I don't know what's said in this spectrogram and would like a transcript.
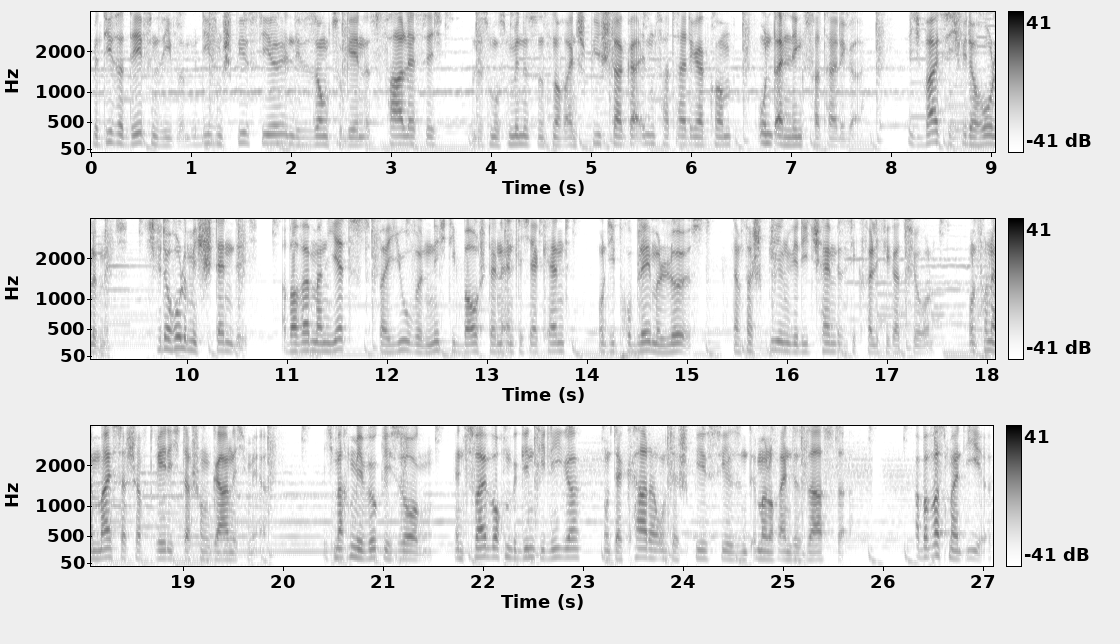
Mit dieser Defensive, mit diesem Spielstil in die Saison zu gehen, ist fahrlässig und es muss mindestens noch ein spielstarker Innenverteidiger kommen und ein Linksverteidiger. Ich weiß, ich wiederhole mich. Ich wiederhole mich ständig. Aber wenn man jetzt bei Juve nicht die Baustellen endlich erkennt und die Probleme löst, dann verspielen wir die Champions League Qualifikation. Und von der Meisterschaft rede ich da schon gar nicht mehr. Ich mache mir wirklich Sorgen. In zwei Wochen beginnt die Liga und der Kader und der Spielstil sind immer noch ein Desaster. Aber was meint ihr?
